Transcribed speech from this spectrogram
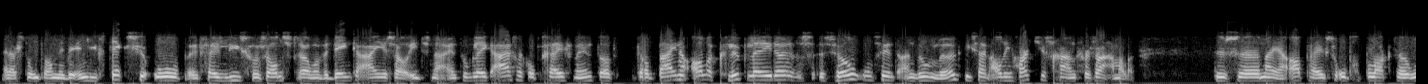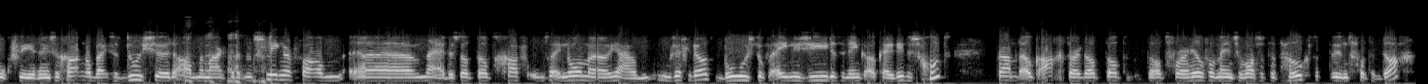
En daar stond dan weer een lief tekstje op en veel van Zandstroom en we denken aan je zoiets. Nou, en toen bleek eigenlijk op een gegeven moment dat, dat bijna alle clubleden, dat is zo ontzettend aandoenlijk, die zijn al die hartjes gaan verzamelen. Dus eh, nou ja, Ab heeft ze opgeplakt eh, ongeveer in zijn gangen bij zijn douche. De ander maakte er een slinger van. Eh, nou ja, dus dat, dat gaf ons enorme, ja, hoe zeg je dat? Boost of energie. Dat we denken, oké, dit is goed. kwamen er ook achter dat, dat, dat voor heel veel mensen was het het hoogtepunt van de dag.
